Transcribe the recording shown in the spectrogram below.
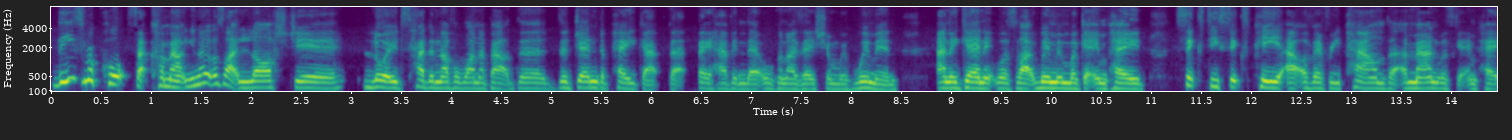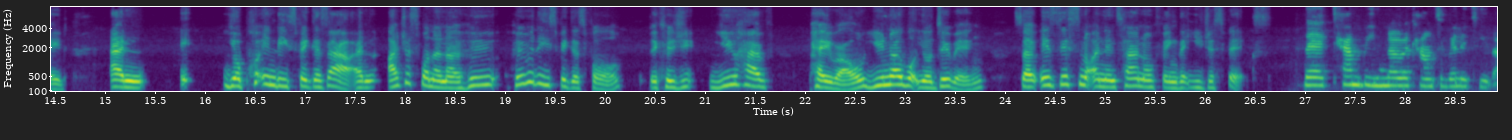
These reports that come out, you know, it was like last year. Lloyd's had another one about the the gender pay gap that they have in their organization with women. And again, it was like women were getting paid 66p out of every pound that a man was getting paid. And it, you're putting these figures out. And I just want to know who who are these figures for? Because you you have payroll, you know what you're doing so is this not an internal thing that you just fix? There can be no accountability though,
